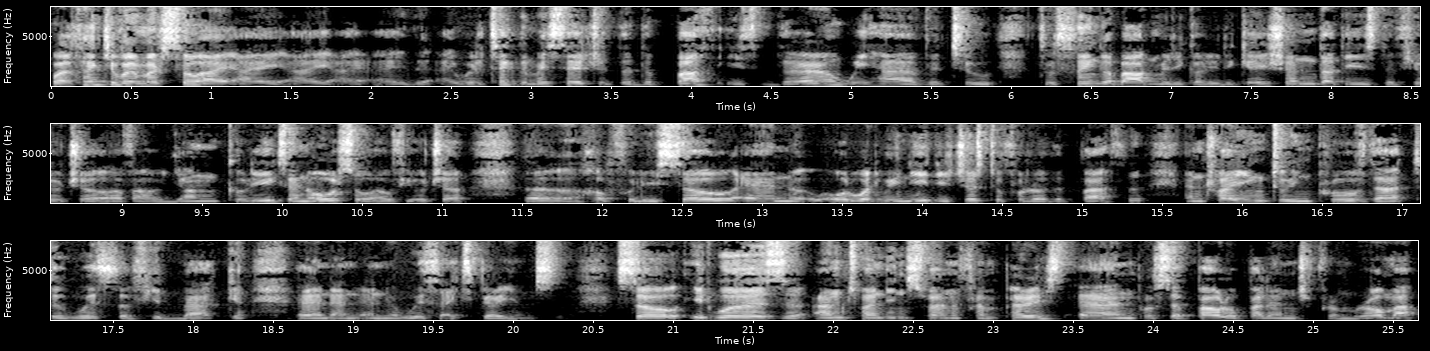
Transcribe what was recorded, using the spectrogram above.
Well, thank you very much. So I, I, I, I, I will take the message that the path is there. We have to, to think about medical education. That is the future of our young colleagues and also our future, uh, hopefully so. And all what we need is just to follow the path and trying to improve that with feedback and, and, and with experience. So it was Antoine Dinh-Xuan from Paris and Professor Paolo Palange from Roma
